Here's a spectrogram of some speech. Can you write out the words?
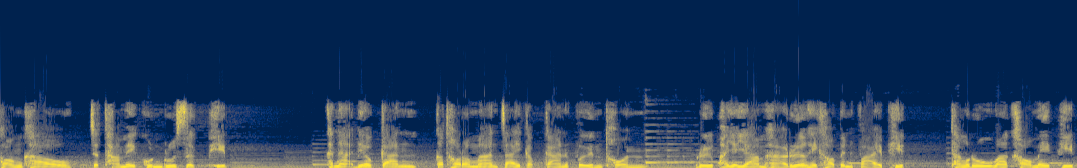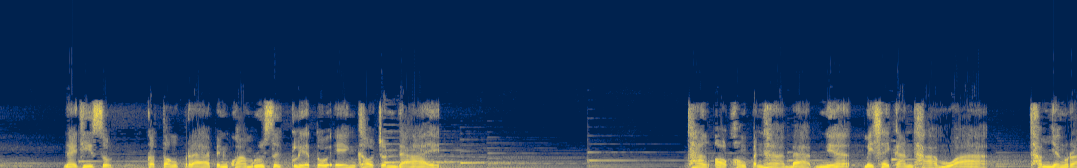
ของเขาจะทำให้คุณรู้สึกผิด ขณะเดียวกันก็ทรมานใจกับการฝืนทน หรือพยายามหาเรื่องให้เขาเป็นฝ่ายผิด ทั้งรู้ว่าเขาไม่ผิด ในที่สุดก็ต้องแปลเป็นความรู้สึกเกลียดตัวเองเข้าจนได้ ทางออกของปัญหาแบบเนี้ยไม่ใช่การถามว่าทำอย่างไร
